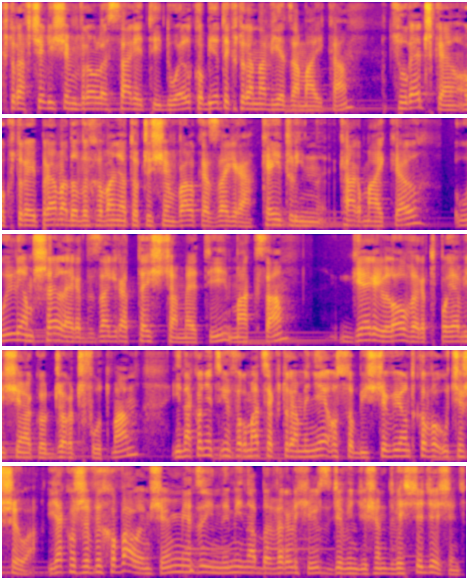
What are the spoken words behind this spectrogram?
która wcieli się w rolę Sary Tidwell, kobiety, która nawiedza Majka. Córeczkę, o której prawa do wychowania toczy się walka, zagra Caitlin Carmichael. William Shellard zagra teścia Metty, Maxa. Gary Lovert pojawi się jako George Footman i na koniec informacja, która mnie osobiście wyjątkowo ucieszyła. Jako, że wychowałem się między innymi na Beverly Hills 90210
